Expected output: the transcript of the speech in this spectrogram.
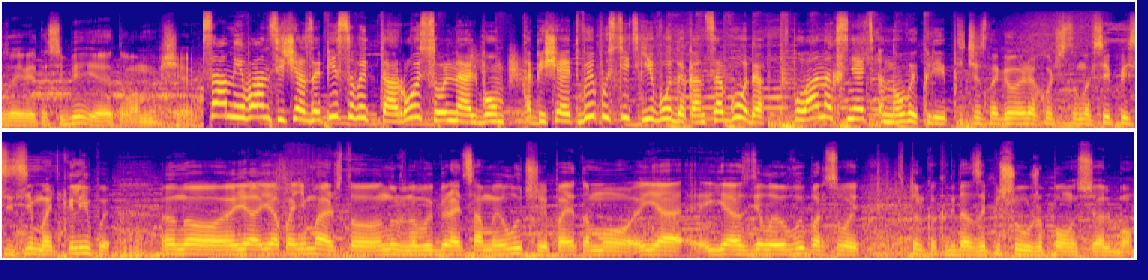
заявит о себе, я это вам обещаю. Сам Иван сейчас записывает второй сольный альбом. Обещает выпустить его до конца года. В планах снять новый клип. Честно говоря, хочется на все песни снимать клипы, но я, я понимаю, что нужно выбирать самые лучшие, поэтому я, я сделаю выбор свой только когда запишу уже полностью альбом.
